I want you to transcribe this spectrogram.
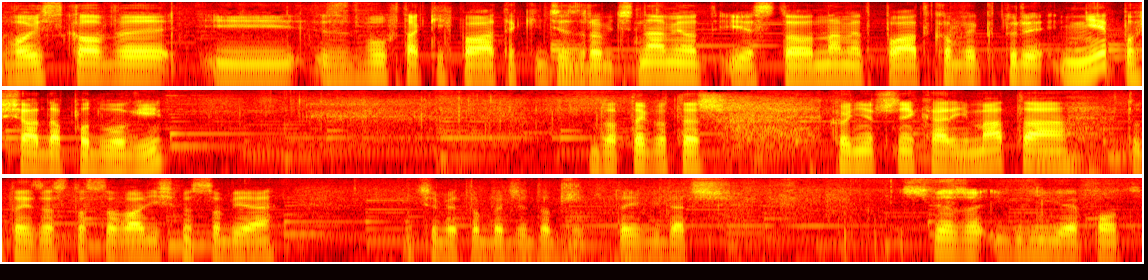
wojskowy i z dwóch takich pałatek idzie zrobić namiot jest to namiot pałatkowy, który nie posiada podłogi. Dlatego też koniecznie karimata. Tutaj zastosowaliśmy sobie, u Ciebie to będzie dobrze tutaj widać, świeże igliwie pod,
